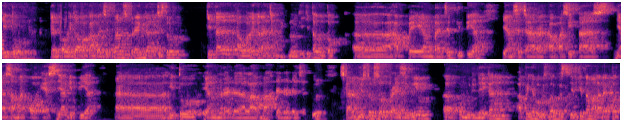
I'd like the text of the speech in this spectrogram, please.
okay. gitu. Dan kalau itu apakah budget fund? Sebenarnya enggak, justru kita awalnya kerancang teknologi kita untuk uh, eh, HP yang budget gitu ya, yang secara kapasitasnya sama OS-nya gitu ya, uh, itu yang rada lama dan rada jadul. Sekarang justru surprisingly uh, pembudidaya kan HP-nya bagus-bagus, jadi kita malah repot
